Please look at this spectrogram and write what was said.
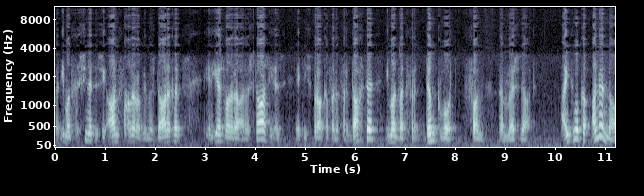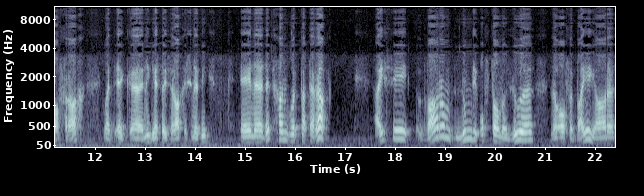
wat iemand gesien het as die aanvaller of die misdadiger en eers wanneer 'n arrestasie is, het jy sprake van 'n verdagte, iemand wat verdink word van 'n misdaad. Hy het ook 'n ander navraag wat ek uh, nie destyds raak gesien het nie. En uh, dit gaan oor katarak. Hy sê, "Waarom noem die oftalmoloog nou al vir baie jare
